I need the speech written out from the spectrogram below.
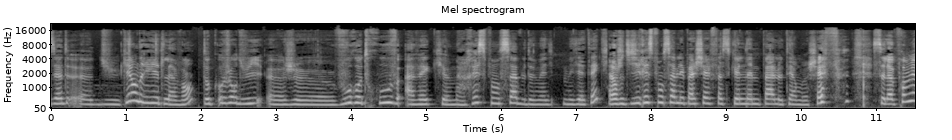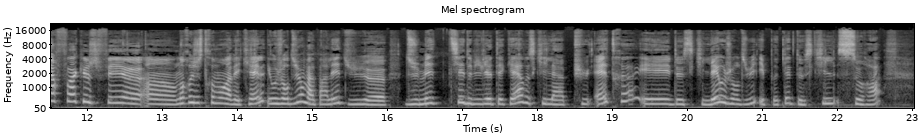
épisode euh, du calendrier de l'Avent. Donc aujourd'hui, euh, je vous retrouve avec ma responsable de médiathèque. Alors je dis responsable et pas chef parce qu'elle n'aime pas le terme chef. C'est la première fois que je fais euh, un enregistrement avec elle. Et aujourd'hui, on va parler du, du métier de bibliothécaire, de ce qu'il a pu être et de ce qu'il est aujourd'hui et peut-être de ce qu'il sera.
